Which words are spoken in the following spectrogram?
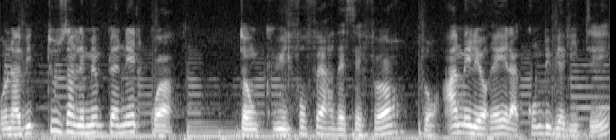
on habite tous dans les mêmes planètes quoi. Donc il faut faire des efforts pour améliorer la convivialité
